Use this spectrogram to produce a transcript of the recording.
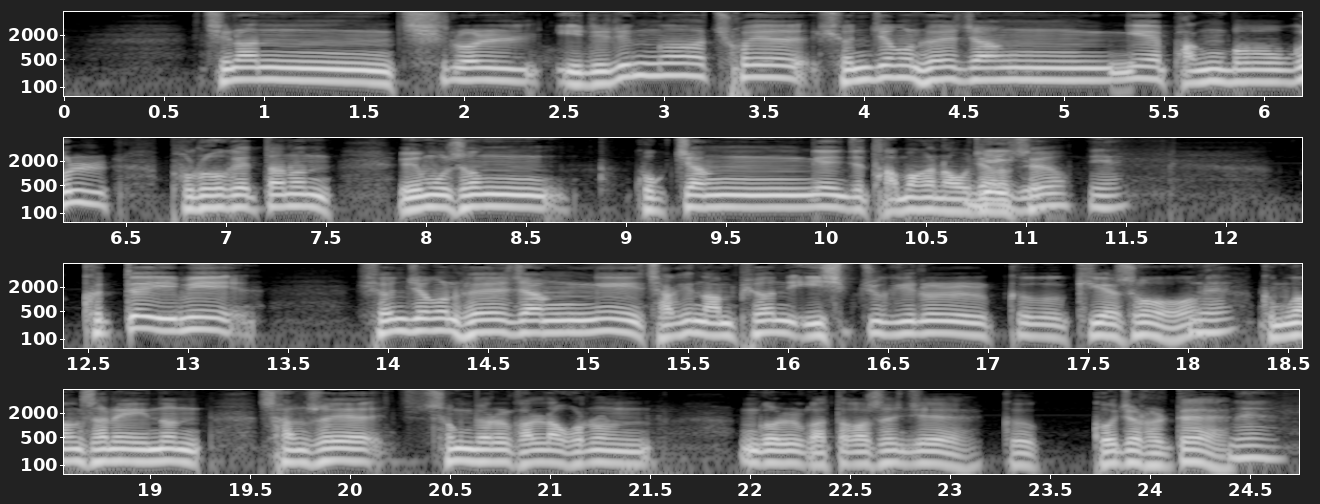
지난 7월 1일인가 초에 현정은 회장의 방북을 불허하겠다는 외무성 국장의 이제 담화가 나오지. 않았어요? 예, 예. 그때 이미 현정은 회장이 자기 남편 20주기를 그 기해서 네. 금강산에 있는 산소에 성묘를 가려고 하는 걸 갖다가서 이제 그 거절할 때 네.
